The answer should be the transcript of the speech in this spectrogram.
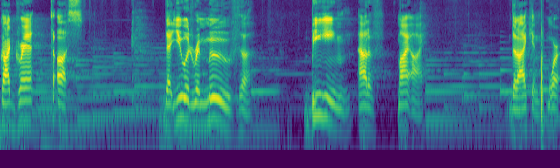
God, grant to us that you would remove the beam out of my eye that I can more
